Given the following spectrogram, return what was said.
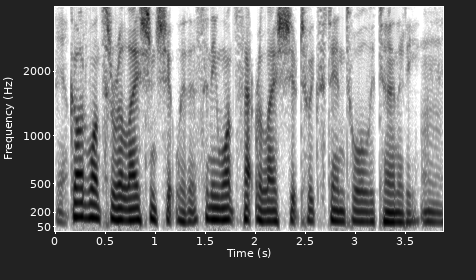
yeah. God wants a relationship with us and he wants that relationship to extend to all eternity. Mm.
